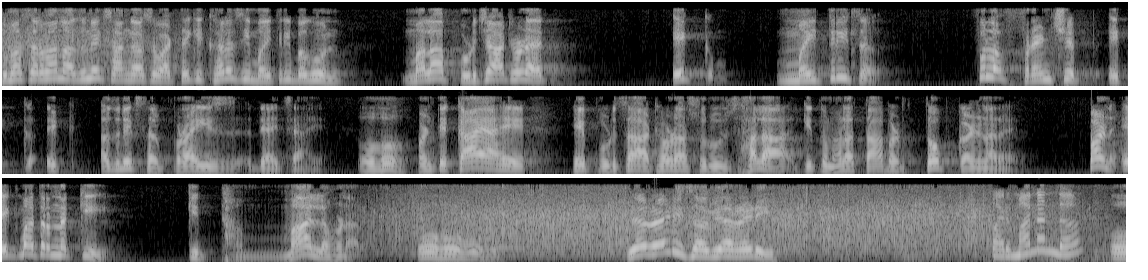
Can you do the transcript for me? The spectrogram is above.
तुम्हा सर्वांना अजून एक सांगा असं वाटतं की खरंच ही मैत्री बघून मला पुढच्या आठवड्यात एक मैत्रीचं फुल ऑफ फ्रेंडशिप एक एक अजून एक सरप्राईज द्यायचं आहे. ओहो. पण ते काय आहे हे पुढचा आठवडा सुरू झाला की तुम्हाला ताबडतोब कळणार आहे. पण एक मात्र नक्की की धम्माल होणार आहे. हो हो हो हो. We are ready sir we are ready Paramanand ओ.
